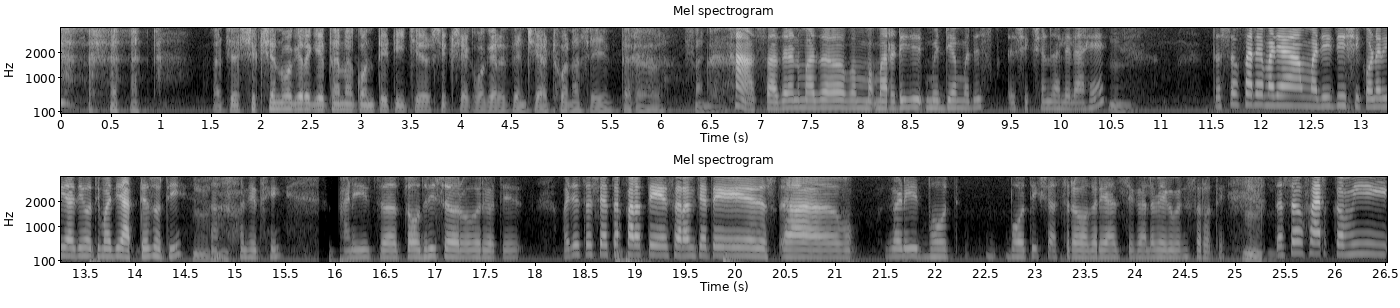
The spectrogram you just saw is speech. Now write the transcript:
अच्छा शिक्षण वगैरे घेताना कोणते टीचर शिक्षक वगैरे त्यांची आठवण असेल तर सांगा. हां साधारण माझं मराठी मीडियममध्येच शिक्षण झालेलं आहे. तसं फार माझ्या माझी जी शिकवणारी यादी होती माझी आत्याच होती. म्हणजे ती. आणि चौधरी सर वगैरे होते. म्हणजे तसे आता फार ते सरांचे ते गणित भौत भौतिकशास्त्र वगैरे आज शिकायला वेगवेगळे सर होते. तसं फार कमी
